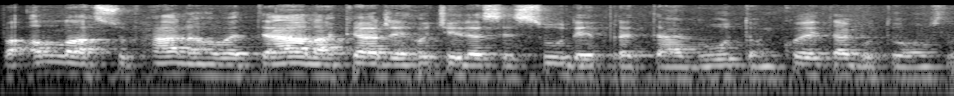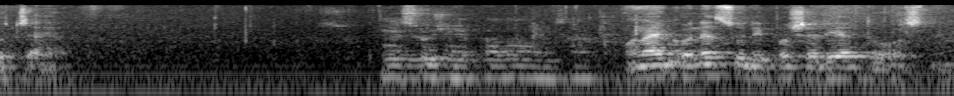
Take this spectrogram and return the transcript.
Pa Allah subhanahu wa ta'ala kaže hoće da se sude pred tagutom. Ko je tagut u ovom slučaju? Ne pa Allahom zakon. Onaj ko ne sudi po šarijatu osnovu.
